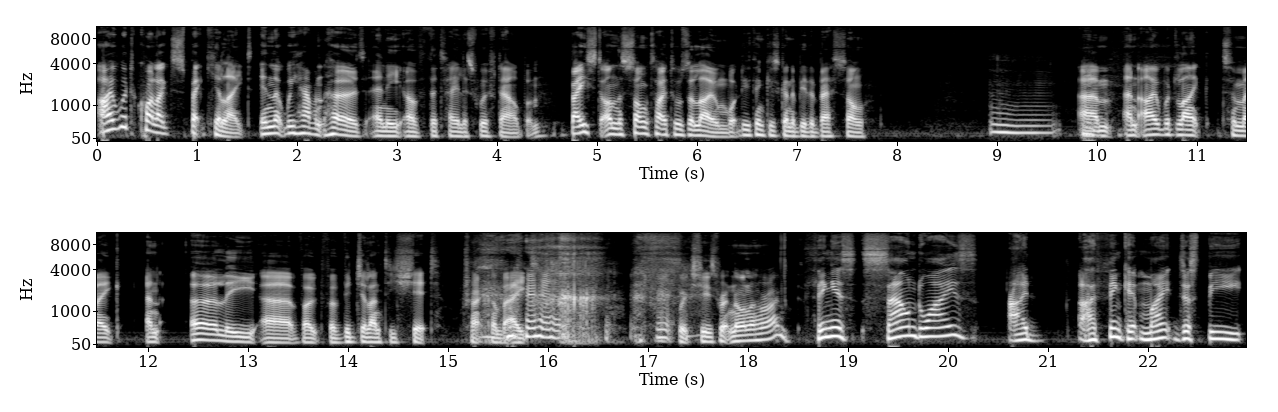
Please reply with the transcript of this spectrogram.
I would quite like to speculate in that we haven't heard any of the Taylor Swift album. Based on the song titles alone, what do you think is going to be the best song? Um, and I would like to make an early uh, vote for Vigilante Shit, track number eight, which she's written all on her own. Thing is, sound wise, I I think it might just be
